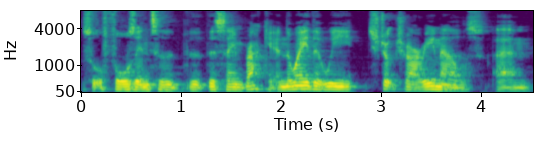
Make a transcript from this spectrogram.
sort of falls into the, the same bracket. And the way that we structure our emails um,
